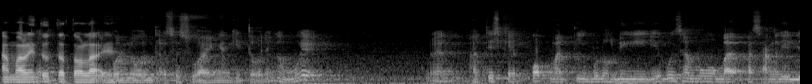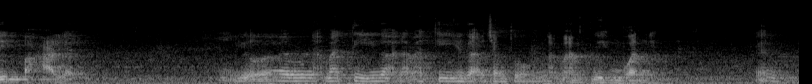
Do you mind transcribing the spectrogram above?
Amalan itu tertolak ya. Penuh tak sesuai dengan kita Jangan murid kan? Artis K-pop mati bunuh diri Dia pun sama pasang lilin pahala Ya nak mati juga Nak mati juga macam tu Nak mampu perempuan ni Kan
